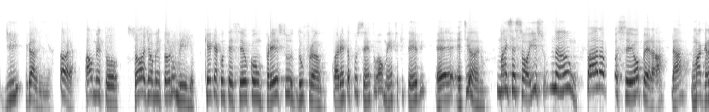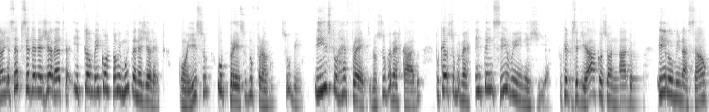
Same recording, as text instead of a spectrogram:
de galinha. Ora, aumentou soja, aumentou o milho. O que, que aconteceu com o preço do frango? 40% o aumento que teve é, esse ano. Mas é só isso? Não. Para você operar tá, uma granja, você precisa de energia elétrica e também consome muita energia elétrica. Com isso, o preço do frango subiu. E isto reflete no supermercado, porque o supermercado é intensivo em energia, porque ele precisa de ar-condicionado, iluminação,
